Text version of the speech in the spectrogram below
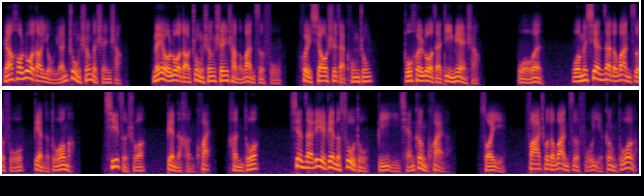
然后落到有缘众生的身上。没有落到众生身上的万字符，会消失在空中，不会落在地面上。我问。我们现在的万字符变得多吗？妻子说变得很快，很多。现在裂变的速度比以前更快了，所以发出的万字符也更多了。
